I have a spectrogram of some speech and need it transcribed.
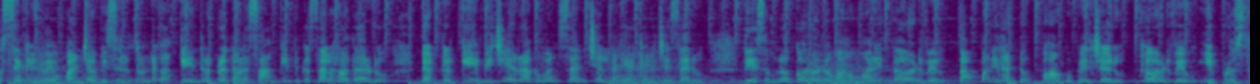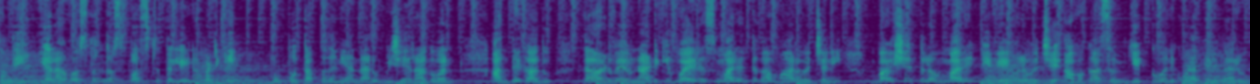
సెకండ్ వేవ్ పంజా విసురుతుండగా కేంద్ర ప్రధాన సాంకేతిక సలహాదారుడు డాక్టర్ కె. విజయరాఘవన్ సంచలన వ్యాఖ్యలు చేశారు. దేశంలో కరోనా మహమ్మారి థర్డ్ వేవ్ తప్పనిదంటూ బాంబు పేల్చారు. థర్డ్ వేవ్ ఎప్పుడొస్తుంది ఎలా వస్తుందో స్పష్టత లేనప్పటికీ ముప్పు తప్పదని అన్నారు విజయరాఘవన్. అంతేకాదు థర్డ్ వేవ్ నాటికి వైరస్ మరింతగా మారవచ్చని భవిష్యత్తులో మరిన్ని వేవులు వచ్చే అవకాశం ఎక్కువని కూడా తెలిపారు.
